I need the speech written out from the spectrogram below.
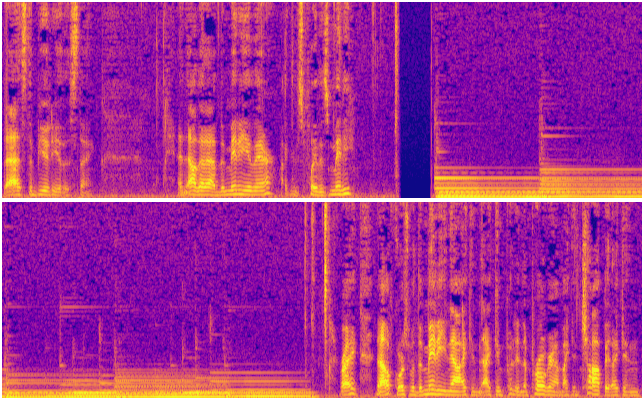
That's the beauty of this thing. And now that I have the MIDI in there, I can just play this MIDI. Right now, of course, with the MIDI, now I can I can put in a program. I can chop it. I can,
